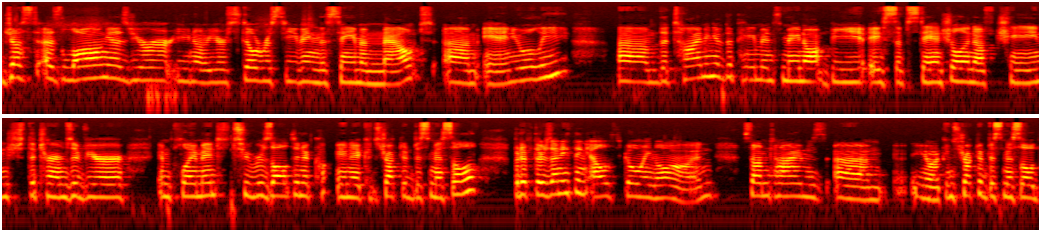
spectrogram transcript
just as long as you're, you know, you're still receiving the same amount um, annually, um, the timing of the payments may not be a substantial enough change to the terms of your employment to result in a in a constructive dismissal. But if there's anything else going on, sometimes um, you know a constructive dismissal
